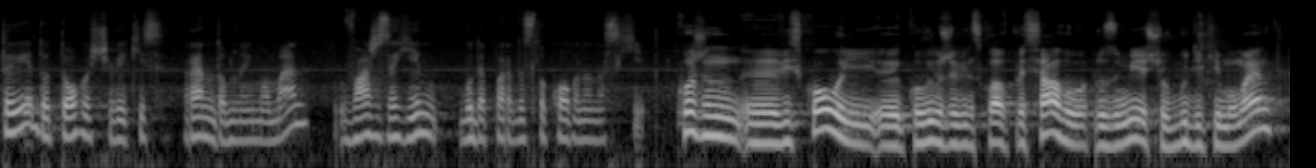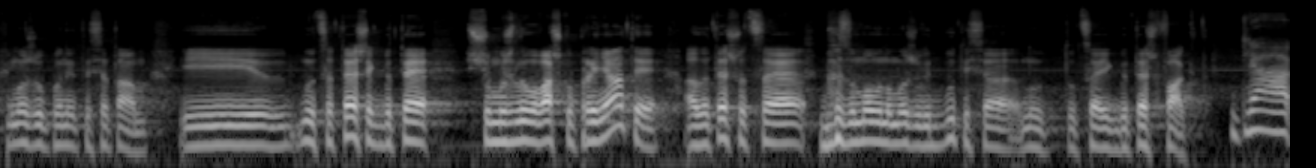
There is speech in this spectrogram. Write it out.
ти до того, що в якийсь рандомний момент ваш загін буде передислоковано на схід? Кожен е, військовий, е, коли вже він склав присягу, розуміє, що в будь-який момент може опинитися там. І ну, це теж якби те, що можливо важко прийняти, але те, що це безумовно може відбутися, ну то це якби теж факт. Для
